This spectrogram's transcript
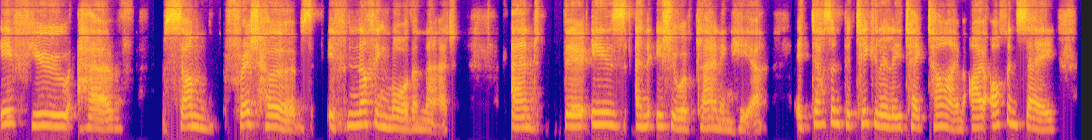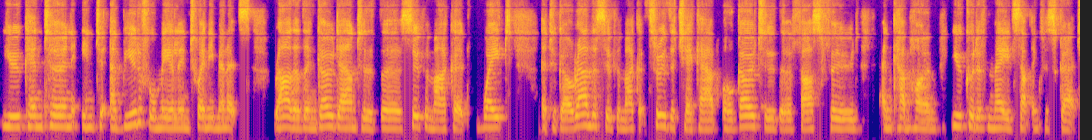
if you have some fresh herbs, if nothing more than that, and there is an issue of planning here. It doesn't particularly take time. I often say you can turn into a beautiful meal in 20 minutes rather than go down to the supermarket, wait uh, to go around the supermarket through the checkout, or go to the fast food and come home. You could have made something from scratch.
